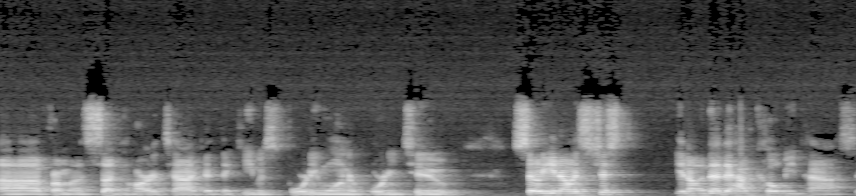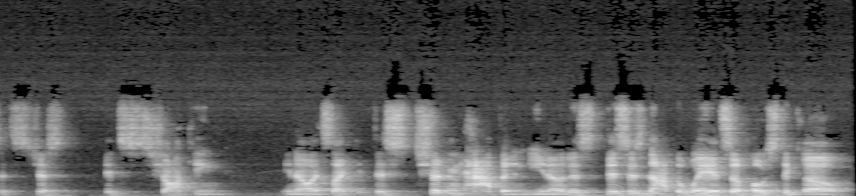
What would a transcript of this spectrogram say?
uh, from a sudden heart attack. I think he was 41 or 42. So you know, it's just you know, and then to have Kobe pass, it's just it's shocking. You know, it's like this shouldn't happen. You know, this this is not the way it's supposed to go.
